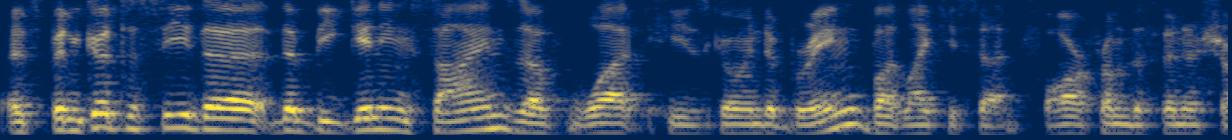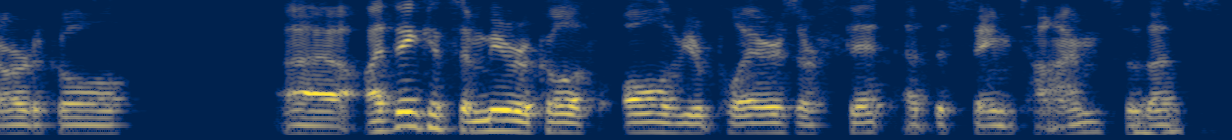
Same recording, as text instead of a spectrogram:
it's been good to see the the beginning signs of what he's going to bring, but like you said, far from the finished article. Uh, I think it's a miracle if all of your players are fit at the same time. So mm-hmm. that's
